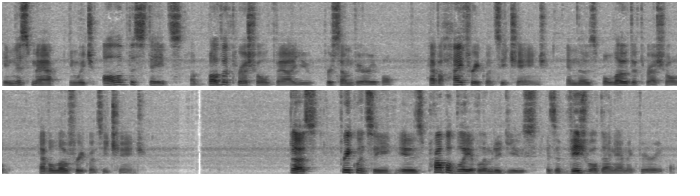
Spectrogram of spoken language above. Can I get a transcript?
in this map in which all of the states above a threshold value for some variable have a high frequency change and those below the threshold have a low frequency change. Thus, Frequency is probably of limited use as a visual dynamic variable,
